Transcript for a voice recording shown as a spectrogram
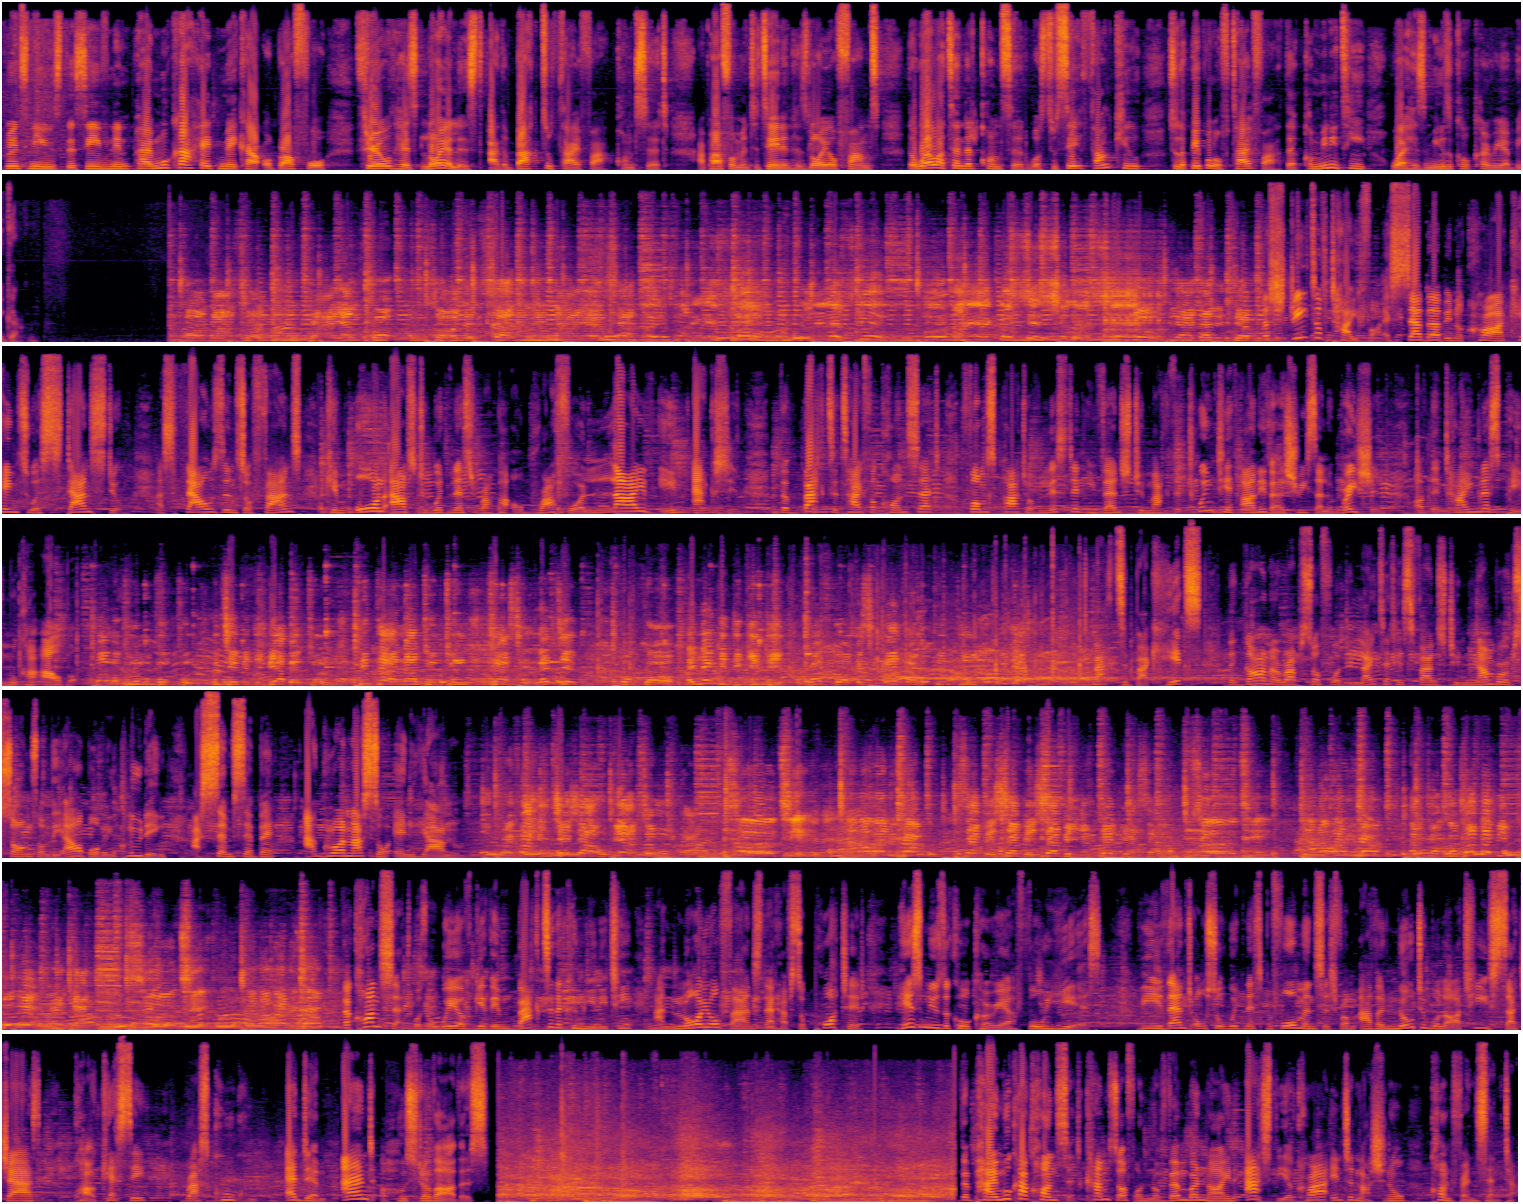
Great news this evening. Pae Mu Ka headmaker Obrafour thrilled his loyalists at the Back to Taifa concert. Apart from entertaining his loyal fans, the well-attended concert was to say thank you to the people of Taifa, the community where his musical career began. The streets of Taifa, a suburb in Accra, came to a standstill as thousands of fans came all out to witness rapper Obrafour live in action. The Back to Taifa concert forms part of listed events to mark the 20th anniversary celebration of the timeless Pae Mu Ka album. Back-to-back hits, the Ghana rap Sofo delighted his fans to a number of songs on the album, including Asem Sebe, Agronaso, and Yano. Concert was a way of giving back to the community and loyal fans that have supported his musical career for years. The event also witnessed performances from other notable artists such as Kwaw Kese, Ras Kuuku, Edem, and a host of others. The Pae Mu Ka concert comes off on November 9 at the Accra International Conference Center.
